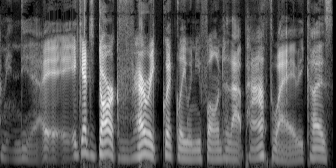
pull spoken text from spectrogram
I mean, yeah, it, it gets dark very quickly when you fall into that pathway because,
